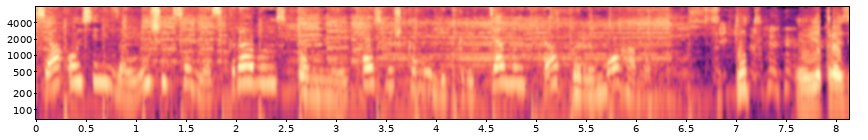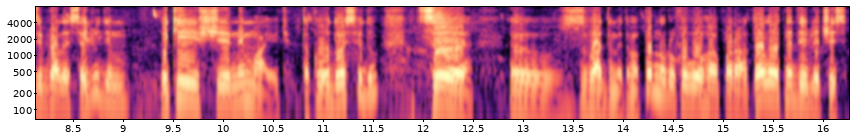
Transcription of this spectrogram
ця осінь залишиться яскравою, сповненою посмішками, відкриттями та перемогами. Тут е, якраз зібралися людям, які ще не мають такого досвіду. Це з вадами там, опорно-рухового апарату, але от не дивлячись,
